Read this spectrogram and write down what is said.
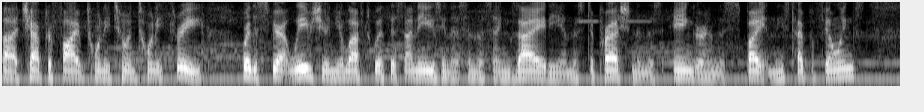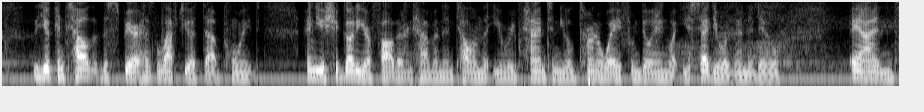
uh, chapter 5, 22 and 23, where the Spirit leaves you and you're left with this uneasiness and this anxiety and this depression and this anger and this spite and these type of feelings, you can tell that the spirit has left you at that point and you should go to your father in heaven and tell him that you repent and you'll turn away from doing what you said you were going to do and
